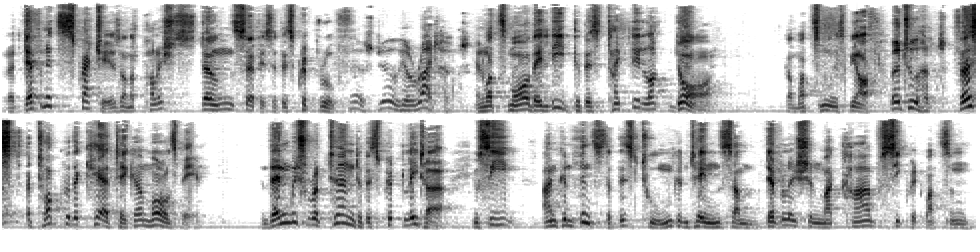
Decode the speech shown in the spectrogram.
There are definite scratches on the polished stone surface of this crypt roof. Yes, Joe, you're right, Holmes. And what's more, they lead to this tightly locked door. Come, Watson, let's be off. Where to, Holmes? First, a talk with the caretaker, Malsby. And then we shall return to this crypt later. You see, I'm convinced that this tomb contains some devilish and macabre secret, Watson.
